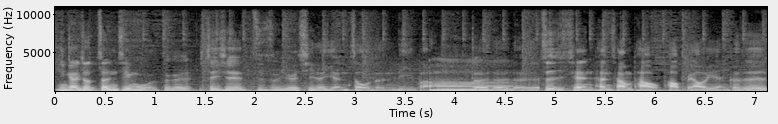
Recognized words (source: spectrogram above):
应该就增进我这个这些自制乐器的演奏能力吧。啊对对对对，之前很常跑跑表演，可是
